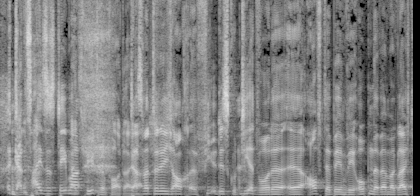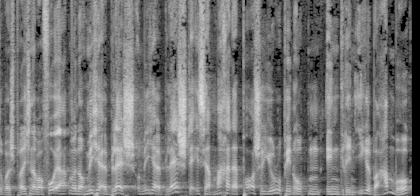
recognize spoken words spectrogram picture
ganz heißes Thema. Als Field Reporter, Das ja. natürlich auch äh, viel diskutiert wurde äh, auf der BMW Open, da werden wir gleich drüber sprechen. Aber vorher hatten wir noch Michael Blesch. Und Michael Blesch, der ist ja Macher der Porsche European Open in Green Eagle bei Hamburg.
